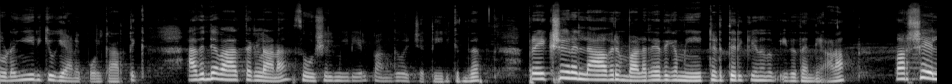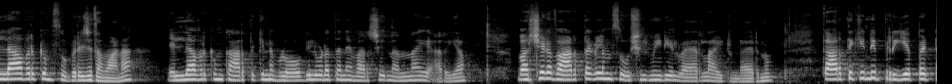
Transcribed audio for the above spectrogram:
തുടങ്ങിയിരിക്കുകയാണ് ഇപ്പോൾ കാർത്തിക്. അതിന്റെ വാർത്തകളാണ് സോഷ്യൽ മീഡിയയിൽ പങ്കുവച്ചെത്തിയിരിക്കുന്നത്. പ്രേക്ഷകരെല്ലാവരും വളരെയധികം ഏറ്റെടുത്തിരിക്കുന്നതും ഇത് തന്നെയാണ്. വർഷ എല്ലാവർക്കും സുപരിചിതമാണ്. എല്ലാവർക്കും കാർത്തിക്കിന്റെ വ്ളോഗിലൂടെ തന്നെ വർഷയെ നന്നായി അറിയാം. വർഷയുടെ വാർത്തകളും സോഷ്യൽ മീഡിയയിൽ വൈറലായിട്ടുണ്ടായിരുന്നു. കാർത്തിക്കിന്റെ പ്രിയപ്പെട്ട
